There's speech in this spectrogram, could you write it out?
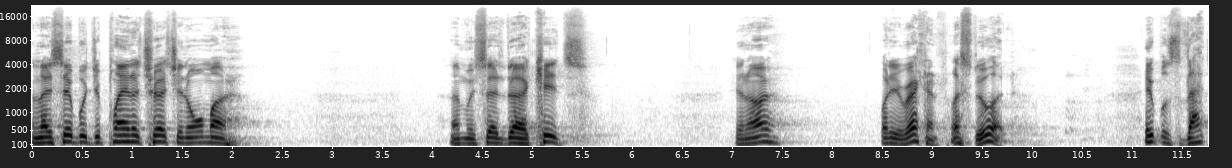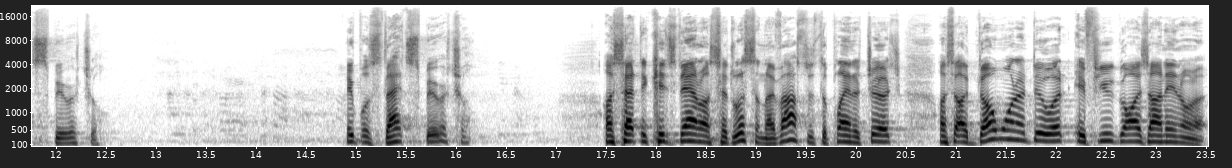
And they said, Would you plant a church in Ormeau? And we said, uh, Kids, you know, what do you reckon? Let's do it. It was that spiritual. It was that spiritual. I sat the kids down. I said, Listen, they've asked us to plant a church. I said, I don't want to do it if you guys aren't in on it.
